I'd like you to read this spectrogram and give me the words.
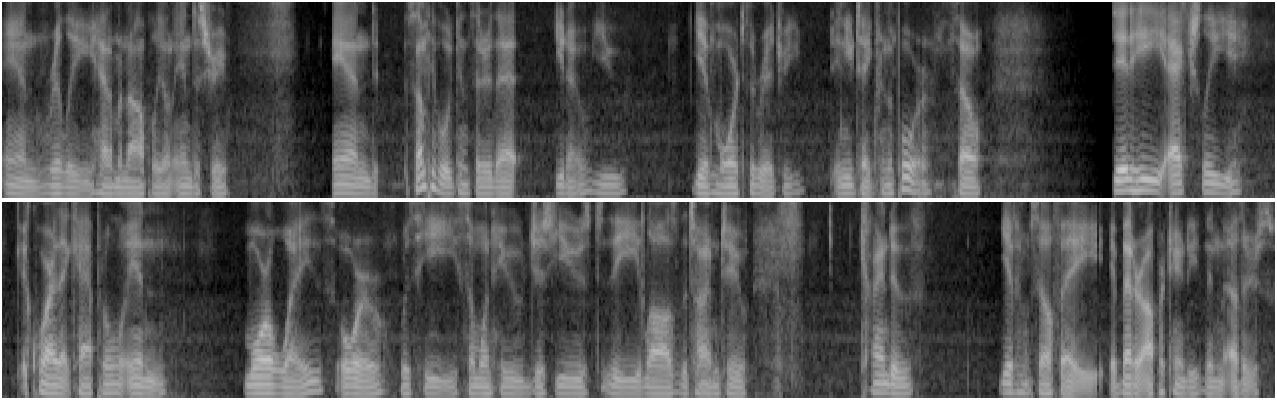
and really had a monopoly on industry. And some people would consider that, you know, you give more to the rich you, and you take from the poor. So, did he actually acquire that capital in moral ways, or was he someone who just used the laws of the time to kind of give himself a, a better opportunity than others?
